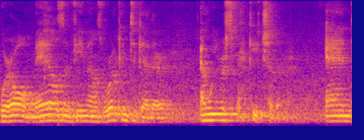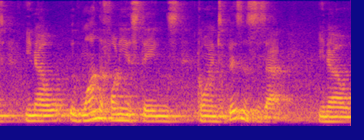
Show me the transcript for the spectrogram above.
we're all males and females working together, and we respect each other. And, you know, one of the funniest things going into business is that, you know,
